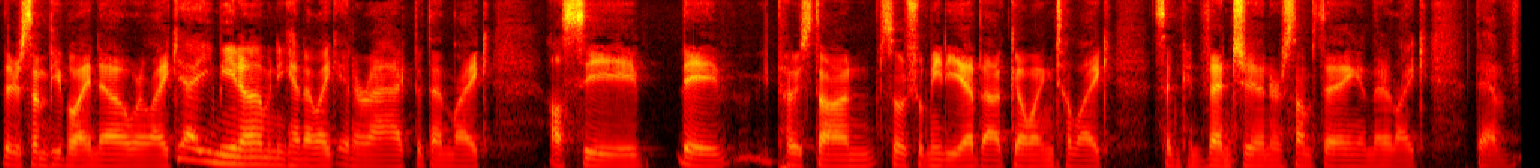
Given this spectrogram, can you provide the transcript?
there's some people I know where like, yeah, you meet them and you kind of like interact, but then like I'll see they post on social media about going to like some convention or something, and they're like they have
